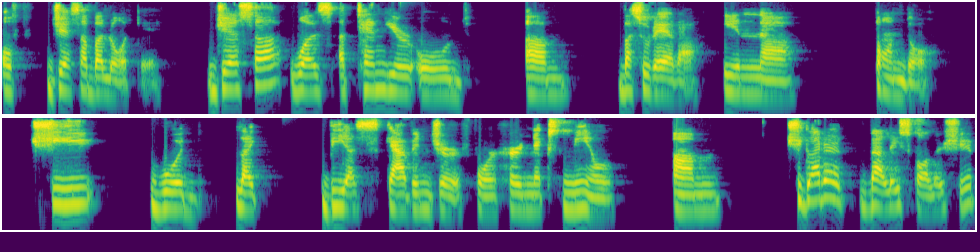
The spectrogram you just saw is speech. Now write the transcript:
of Jessa Balote. Jessa was a ten year old um, basurera in uh, Tondo, she would like be a scavenger for her next meal. Um, she got a ballet scholarship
